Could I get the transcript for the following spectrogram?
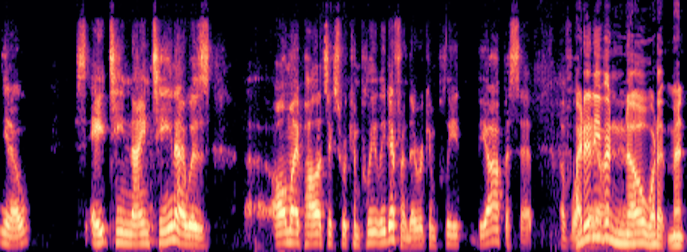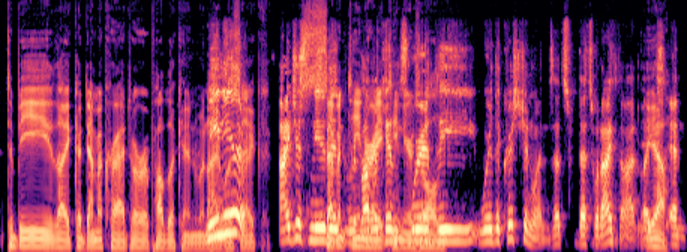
you know, 18, 19. I was all my politics were completely different. They were complete the opposite of what I didn't even know what it meant to be like a Democrat or Republican when Me I neither. was like I just knew that Republicans were old. the were the Christian ones. That's that's what I thought. Like yeah. and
